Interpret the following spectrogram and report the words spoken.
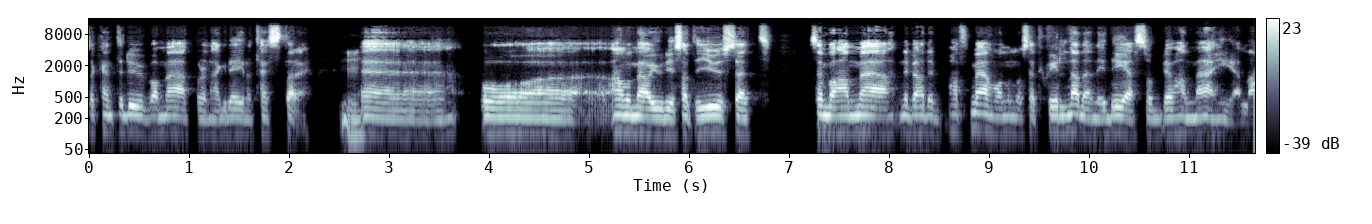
Så kan inte du vara med på den här grejen och testa det? Mm. Eh, och Han var med och gjorde, satte ljuset. Sen var han med, när vi hade haft med honom och sett skillnaden i det så blev han med hela,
